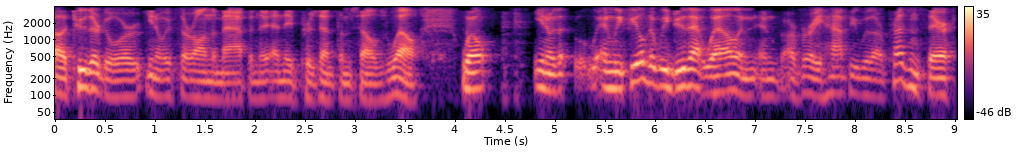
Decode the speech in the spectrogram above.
uh, to their door, you know, if they're on the map and they and they present themselves well. Well, you know, and we feel that we do that well and, and are very happy with our presence there.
